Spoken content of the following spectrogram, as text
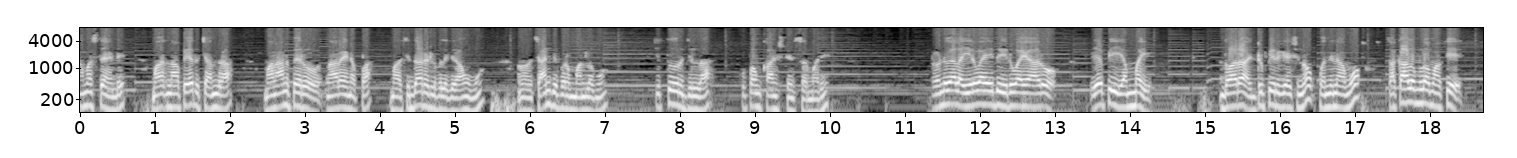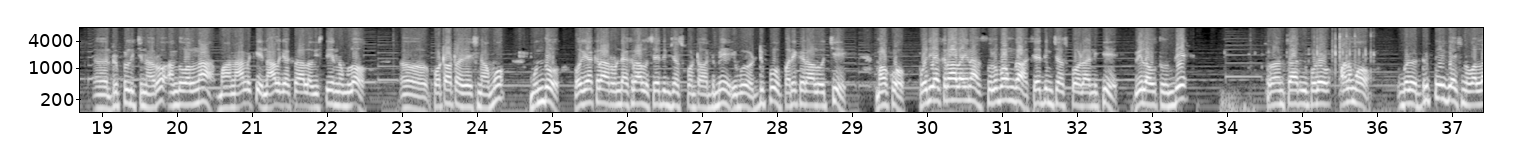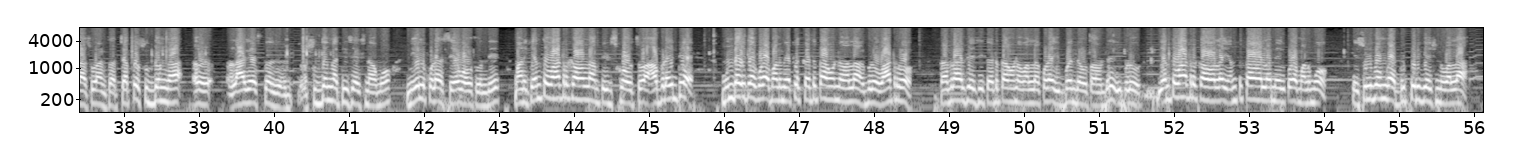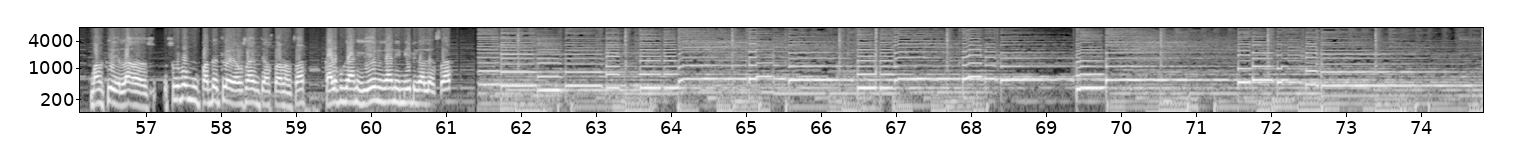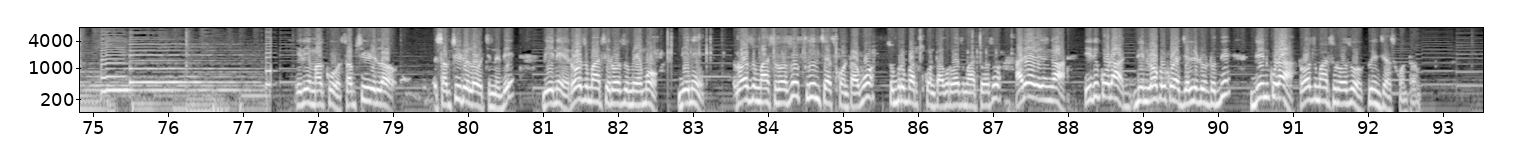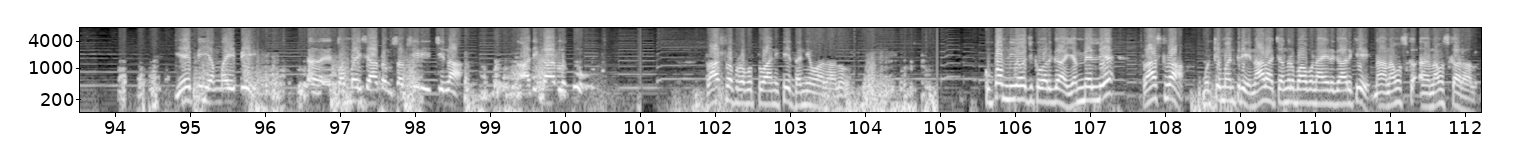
నమస్తే అండి. మా నా పేరు చంద్ర. మా నాన్న పేరు నారాయణప్ప. మా సిద్ధారెడ్డిపల్లి గ్రామము శాంతిపురం మండలము చిత్తూరు జిల్లా కుప్పం కాన్స్టిట్యూన్స్ సార్ మరి రెండు వేల ఇరవై ఐదు ఇరవై ఆరు ఏపీఎంఐ ద్వారా డ్రిప్ ఇరిగేషన్ పొందినాము. సకాలంలో మాకు డ్రిప్పులు ఇచ్చినారు. అందువలన మా నాన్నకి నాలుగు ఎకరాల విస్తీర్ణంలో పొటాటో వేసినాము. ముందు ఒక ఎకరా రెండు ఎకరాలు సేద్యం చేసుకుంటా అంటే ఇప్పుడు డిప్పు పరికరాలు వచ్చి మాకు పది ఎకరాలైనా సులభంగా సేద్యం చేసుకోవడానికి వీలవుతుంది. చూడండి సార్ ఇప్పుడు మనము ఇప్పుడు డ్రిప్ ఇరిగేషన్ వల్ల చూడండి సార్ చెత్త శుద్ధంగా ఆ, లాగేస్తూ శుద్ధంగా తీసేసినాము. నీళ్ళు కూడా సేవ్ అవుతుంది. మనకి ఎంత వాటర్ కావాలో అంత తెలుసుకోవచ్చు అప్పుడైతే ముందైతే కూడా మనం ఎట్లా కట్టుతా ఉండడం వల్ల ఇప్పుడు వాటర్ కదరాలు చేసి కట్టుతా ఉండడం వల్ల కూడా ఇబ్బంది అవుతా ఉంది. ఇప్పుడు ఎంత వాటర్ కావాలా ఎంత కావాలనేది కూడా మనము ఈ సులభంగా డ్రిప్ ఇరిగేషన్ వల్ల మనకి సులభం పద్ధతిలో వ్యవసాయం చేస్తా ఉన్నాం సార్. కలుపు కానీ ఏమి కానీ నీట్గా లేదు సార్. ఇది మాకు సబ్సిడీలో సబ్సిడీలో వచ్చినది. దీని రోజు మార్చి రోజు మేము దీని రోజు మార్చి రోజు క్లీన్ చేసుకుంటాము శుభ్రపరచుకుంటాము రోజు మార్చి రోజు. అదేవిధంగా ఇది కూడా దీని లోపల కూడా జల్లెడు ఉంటుంది. దీన్ని కూడా రోజు మార్చి రోజు క్లీన్ చేసుకుంటాం ఏపీఎంఐపి తొంభై శాతం సబ్సిడీ ఇచ్చిన అధికారులకు రాష్ట్ర ప్రభుత్వానికి ధన్యవాదాలు. కుప్పం నియోజకవర్గ ఎమ్మెల్యే రాష్ట్ర ముఖ్యమంత్రి నారా చంద్రబాబు నాయుడు గారికి నా నమస్క నమస్కారాలు.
